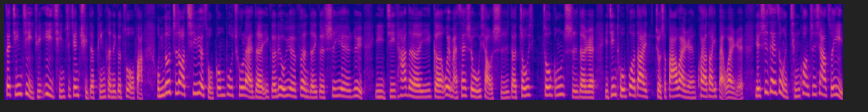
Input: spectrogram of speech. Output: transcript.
在经济以及疫情之间取得平衡的一个做法。我们都知道七月所公布出来的一个六月份的一个失业率，以及它的一个未满三十五小时的周。周工时的人已经突破到九十八万人，快要到一百万人，也是在这种情况之下，所以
